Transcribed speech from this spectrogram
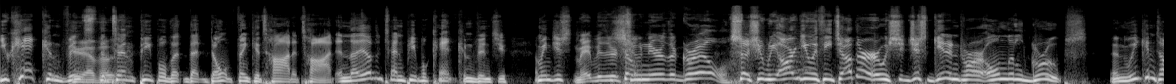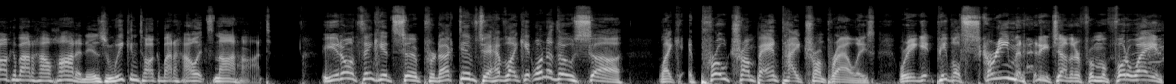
You can't convince You the a- 10 people that, that don't think it's hot, it's hot, and the other 10 people can't convince you. I mean, just Maybe they're so- too near the grill. So should we argue with each other, or we should just get into our own little groups and we can talk about how hot it is, and we can talk about how it's not hot. You don't think it's uh, productive to have like it one of those uh, like pro Trump, anti Trump rallies where you get people screaming at each other from a foot away and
